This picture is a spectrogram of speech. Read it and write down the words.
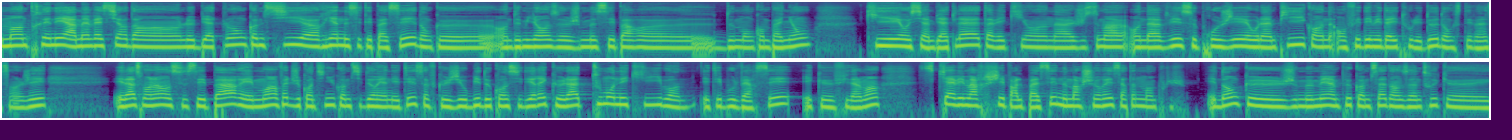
m'entraîner, à m'investir dans le biathlon comme si euh, rien ne s'était passé. Donc euh, en 2011, je me sépare de mon compagnon qui est aussi un biathlète avec qui on a justement on avait ce projet olympique, on, on fait des médailles tous les deux, donc c'était Vincent G. Et là, à ce moment-là, on se sépare et moi, en fait, je continue comme si de rien n'était, sauf que j'ai oublié de considérer que là, tout mon équilibre était bouleversé et que finalement, ce qui avait marché par le passé ne marcherait certainement plus. Et donc, euh, je me mets un peu comme ça dans un truc euh,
